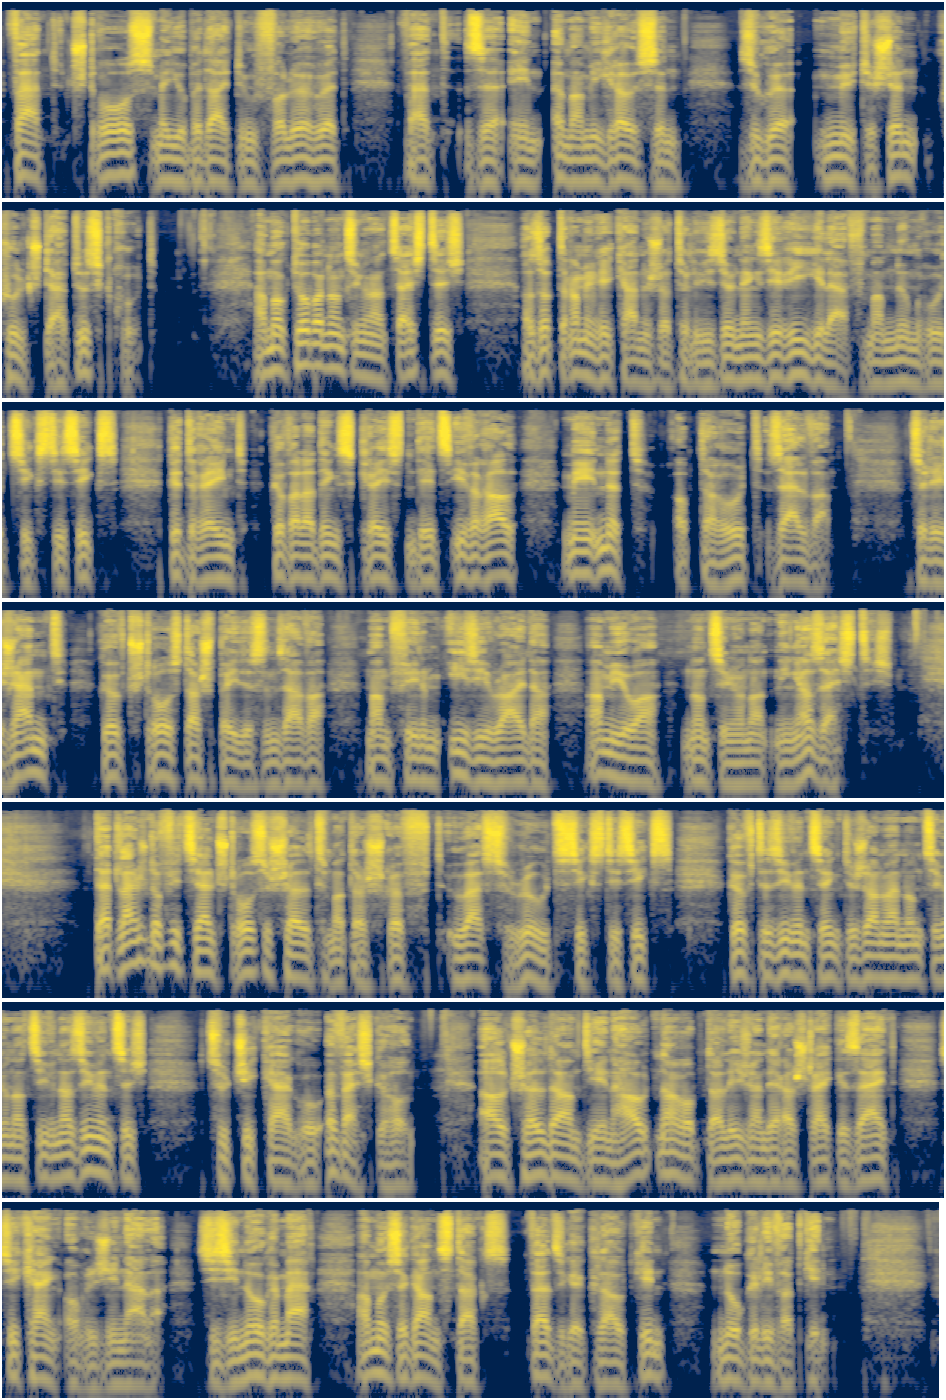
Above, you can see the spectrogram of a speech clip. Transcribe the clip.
Wä d'Stroos méi jo Bedeitung verlö huet, wat se en ëmmer migrossen suuge myteschen Kultstatus krut. Am Oktober 1960 ass op der amerikanischer Television eng Serie gelaf mam Nummer 66 gedréint gouf allerdings ggréessten deets iwwerall méi nett op der Rotsel. Legend gouft Stroos der spedessen sewer mam Film Easy Rider am Joar 1969. Dat lacht offiziell Strosseschëlt mat der Schrift US Route 66 gouf de 17. Januar 1977 zu Chicago ewäch geholl. All Schëlder die en Hautner op der legendärer Strecke seit, sie keng originaler. Sie sie no gemer, a musssse ganz dacks, well se geklaut ginn, no geliefert ginn.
